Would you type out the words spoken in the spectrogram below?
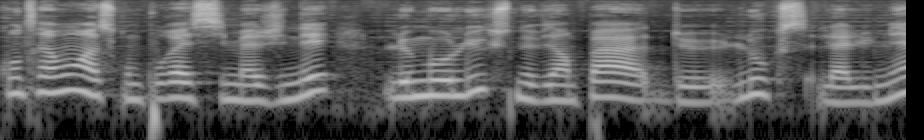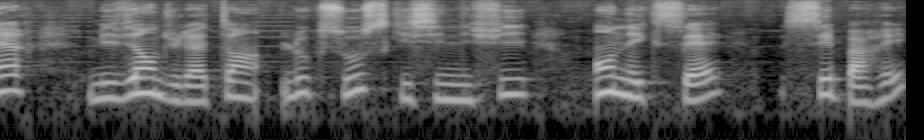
Contrairement à ce qu'on pourrait s'imaginer, le mot luxe ne vient pas de lux, la lumière, mais vient du latin luxus qui signifie en excès, séparé,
